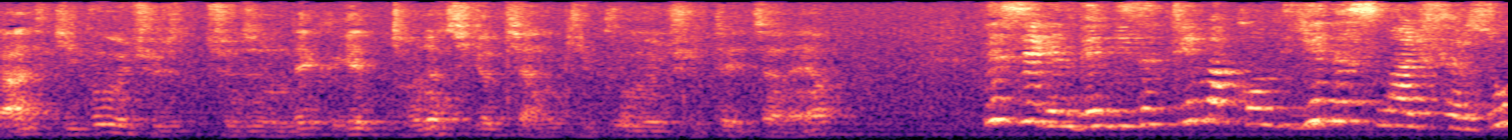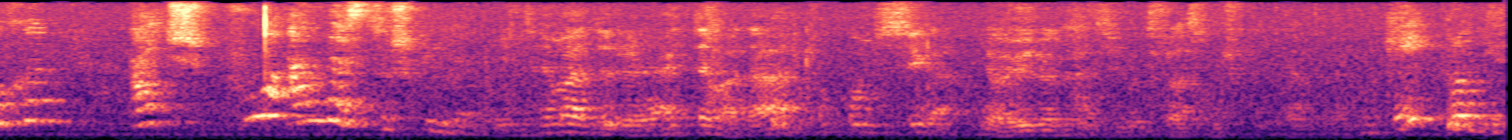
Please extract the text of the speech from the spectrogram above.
나한테 기쁨을 주, 주는데 그게 전혀 지겹지 않은 기쁨을 줄 때 있잖아요. Deswegen, wenn dieses Thema kommt, jedes Mal versuchen, ein Spur anders zu spielen. 이 테마들을 할 때마다 조금씩 여유를 가지고 들어왔으면 좋겠다고요. Okay? Probier.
